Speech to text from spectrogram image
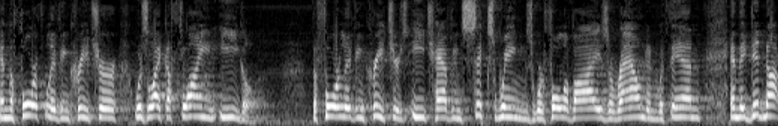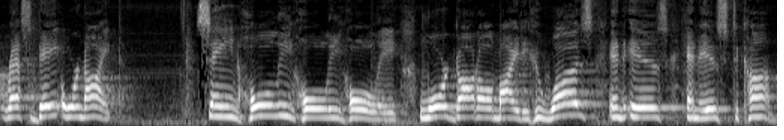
and the fourth living creature was like a flying eagle. The four living creatures, each having six wings, were full of eyes around and within, and they did not rest day or night, saying, Holy, holy, holy, Lord God Almighty, who was and is and is to come.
